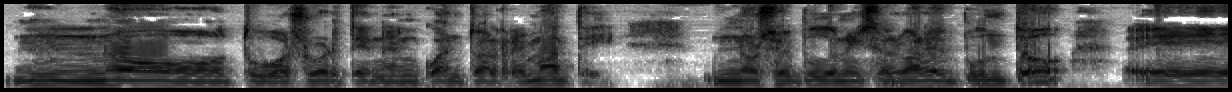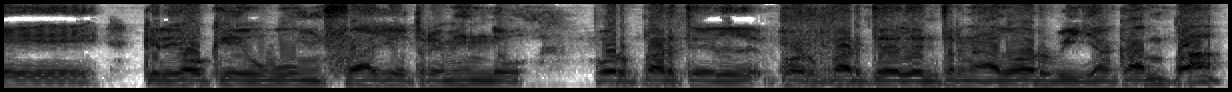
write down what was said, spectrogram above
no tuvo suerte en, en cuanto al remate. No se pudo ni salvar el punto. Eh, creo que hubo un fallo tremendo por parte del, por parte del entrenador Villacampa,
